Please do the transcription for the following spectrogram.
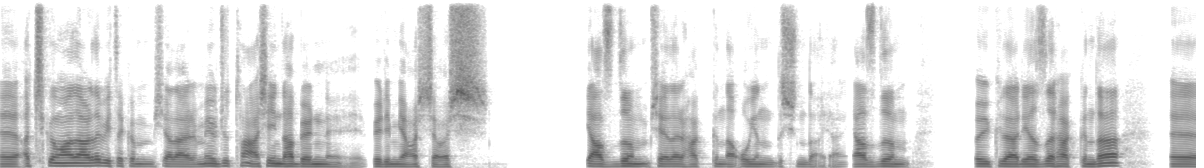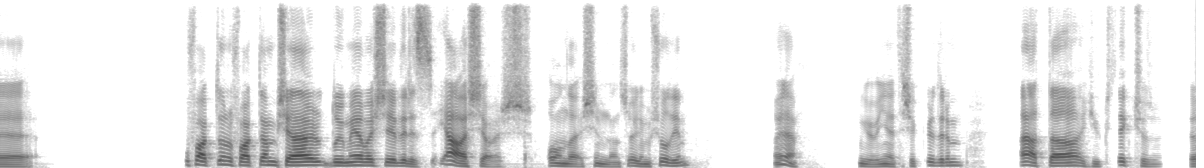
Açıklamalarda bir takım şeyler mevcut. Ha şeyin de haberini vereyim yavaş yavaş. Yazdığım şeyler hakkında oyun dışında yani yazdığım öyküler, yazılar hakkında ee, ufaktan ufaktan bir şeyler duymaya başlayabiliriz. Yavaş yavaş. Onu da şimdiden söylemiş olayım. Öyle. Gibi yine teşekkür ederim. Hayatta yüksek çözünürlükte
